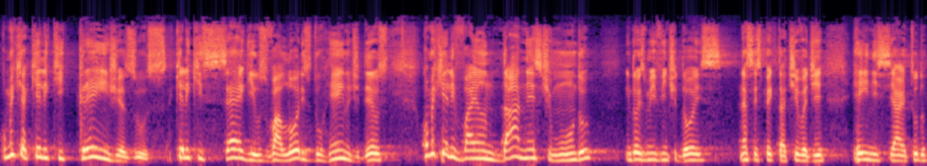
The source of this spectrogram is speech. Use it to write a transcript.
Como é que aquele que crê em Jesus, aquele que segue os valores do reino de Deus, como é que ele vai andar neste mundo em 2022, nessa expectativa de reiniciar tudo,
